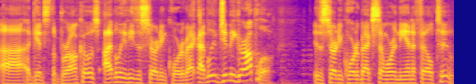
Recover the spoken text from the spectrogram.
uh, against the Broncos. I believe he's a starting quarterback. I believe Jimmy Garoppolo is a starting quarterback somewhere in the NFL too.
